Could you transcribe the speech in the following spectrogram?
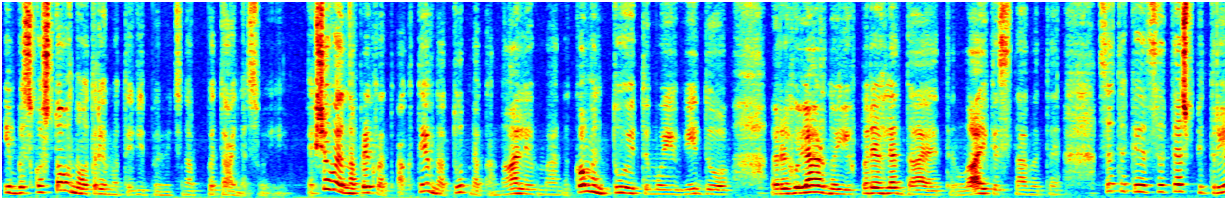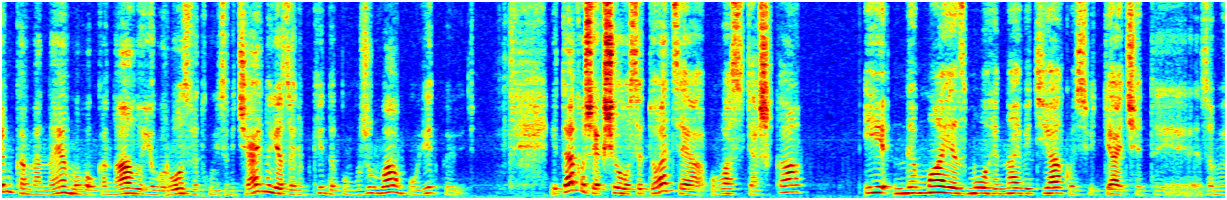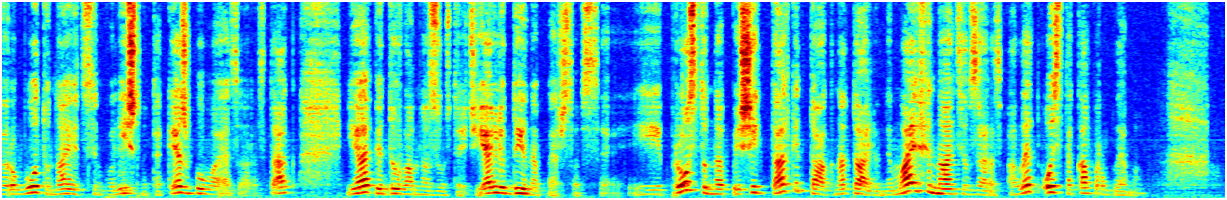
і безкоштовно отримати відповідь на питання свої. Якщо ви, наприклад, активна тут на каналі в мене, коментуєте мої відео, регулярно їх переглядаєте, лайки ставите, все-таки це теж підтримка мене, мого каналу, його розвитку. І, звичайно, я залюбки допоможу вам у відповідь. І також, якщо ситуація у вас тяжка і немає змоги навіть якось віддячити за мою роботу, навіть символічно, таке ж буває зараз, так? Я піду вам на зустріч. Я людина, перш за все. І просто напишіть так і так, Наталю, немає фінансів зараз, але ось така проблема.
